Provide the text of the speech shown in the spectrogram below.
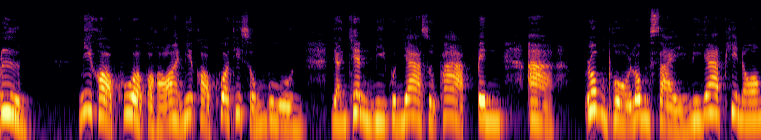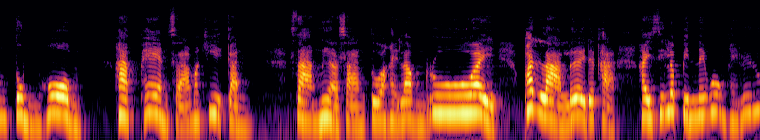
รื่น มีครอบครัวก็ขอให้มีครอบครัวที่สมบูรณ์ อย่างเช่น มีคุณย่าสุภาพเป็นอ่าล่มโพล่มใสมีญาติพี่น้องตุ่มโฮมหักแพ่งสามัคคีกันสร้างเนื้อสร้างตัวให้ร่ำรวยพันล้านเลยเด้อค่ะ ให้ศิลปินในวงให้ร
